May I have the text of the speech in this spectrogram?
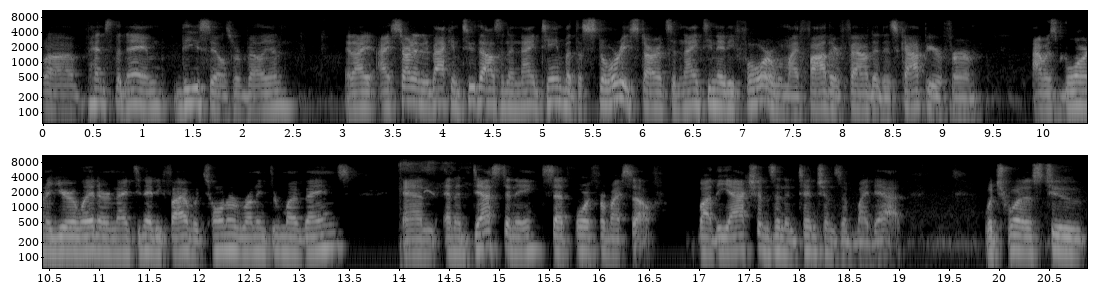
uh, hence the name, the Sales Rebellion. And I, I started it back in 2019, but the story starts in 1984 when my father founded his copier firm. I was born a year later in 1985 with toner running through my veins and, and a destiny set forth for myself by the actions and intentions of my dad, which was to,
